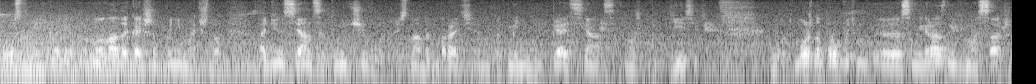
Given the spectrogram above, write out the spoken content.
просто великолепно. Но надо, конечно, понимать, что один сеанс это ничего, то есть надо брать ну, как минимум 5 сеансов, может быть 10. Вот. Можно пробовать э, самые разные массажи.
